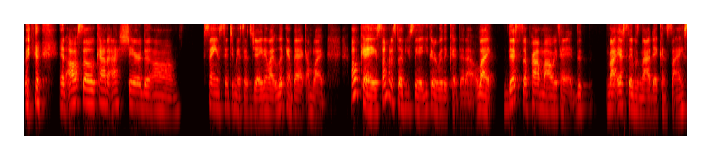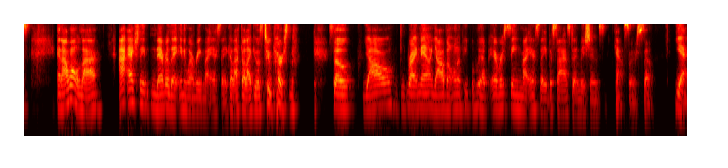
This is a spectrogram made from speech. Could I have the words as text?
and also kind of I shared the um same sentiments as Jade. And like looking back, I'm like, okay, some of the stuff you said, you could have really cut that out. Like that's a problem I always had. The, my essay was not that concise. And I won't lie, I actually never let anyone read my essay because I felt like it was too personal. So y'all right now, y'all the only people who have ever seen my essay besides the admissions counselors. So yeah,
